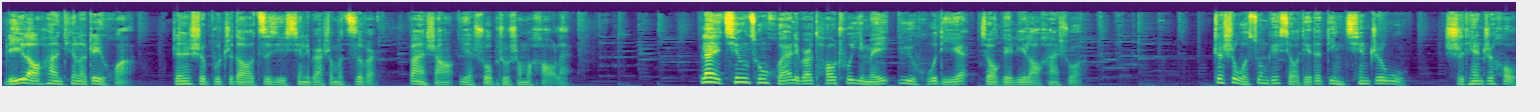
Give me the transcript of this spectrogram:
李老汉听了这话，真是不知道自己心里边什么滋味，半晌也说不出什么好来。赖青从怀里边掏出一枚玉蝴蝶，交给李老汉说：“这是我送给小蝶的定亲之物，十天之后，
